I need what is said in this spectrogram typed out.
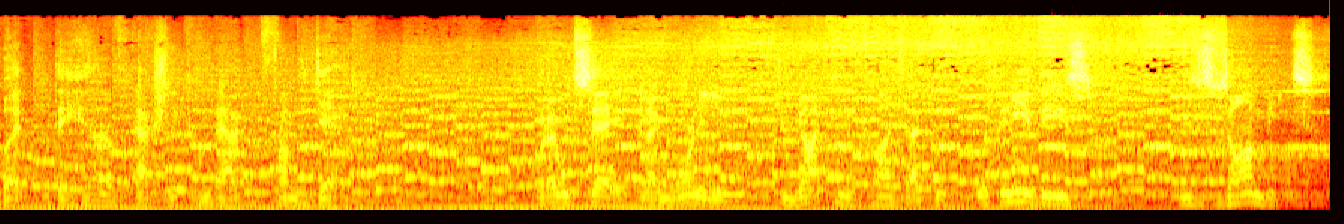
but they have actually come back from the dead. What I would say, and I'm warning you, do not come in contact with, with any of these these zombies.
